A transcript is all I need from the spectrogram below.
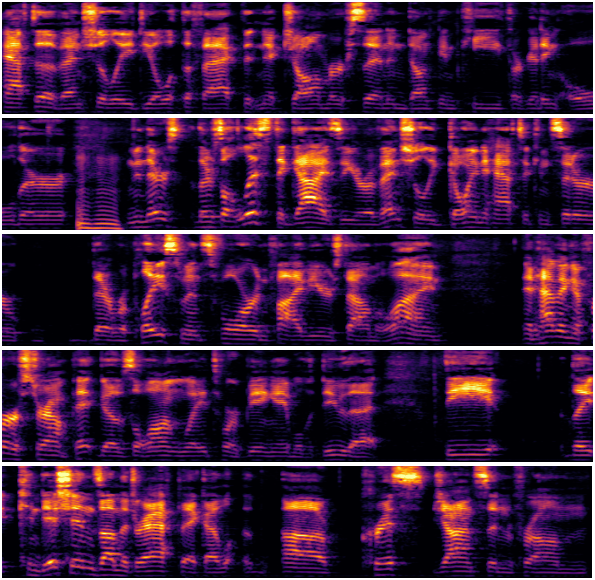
have to eventually deal with the fact that Nick Hjalmarsson and Duncan Keith are getting older. Mhm. I mean, there's there's a list of guys that you're eventually going to have to consider their replacements for in five years down the line. And having a first round pick goes a long way toward being able to do that. The the conditions on the draft pick, I, uh, Chris Johnston from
